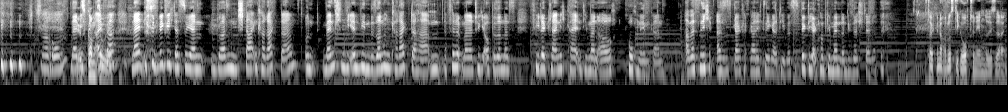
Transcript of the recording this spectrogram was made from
Warum? Nein, Es ich kommt finde so, einfach, nein, ich finde wirklich, dass du ja, einen, du hast einen starken Charakter und Menschen, die irgendwie einen besonderen Charakter haben, da findet man natürlich auch besonders viele Kleinigkeiten, die man auch hochnehmen kann. Aber es ist nicht, also es ist gar, gar nichts Negatives. Es ist wirklich ein Kompliment an dieser Stelle. Ich glaube, ich bin auch lustig hochzunehmen, muss ich sagen.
